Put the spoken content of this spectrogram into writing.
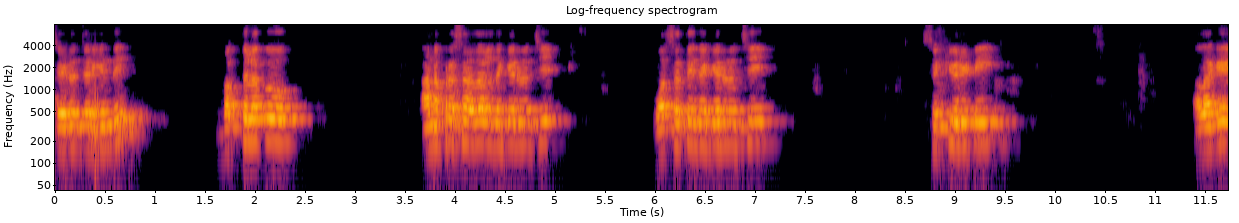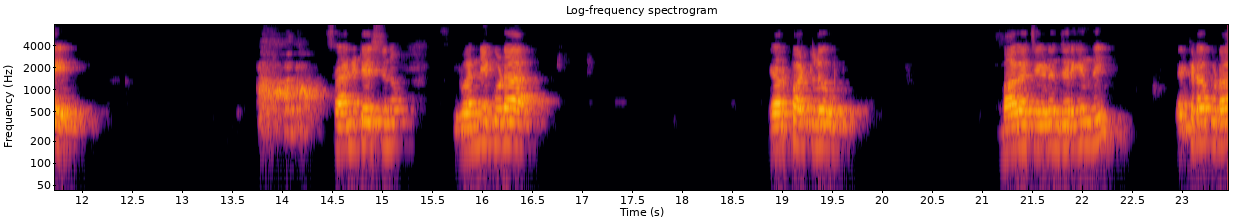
చేయడం జరిగింది. భక్తులకు అన్నప్రసాదాల దగ్గర నుంచి వసతి దగ్గర నుంచి సెక్యూరిటీ అలాగే శానిటేషన్ ఇవన్నీ కూడా ఏర్పాట్లు బాగా చేయడం జరిగింది. ఎక్కడా కూడా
